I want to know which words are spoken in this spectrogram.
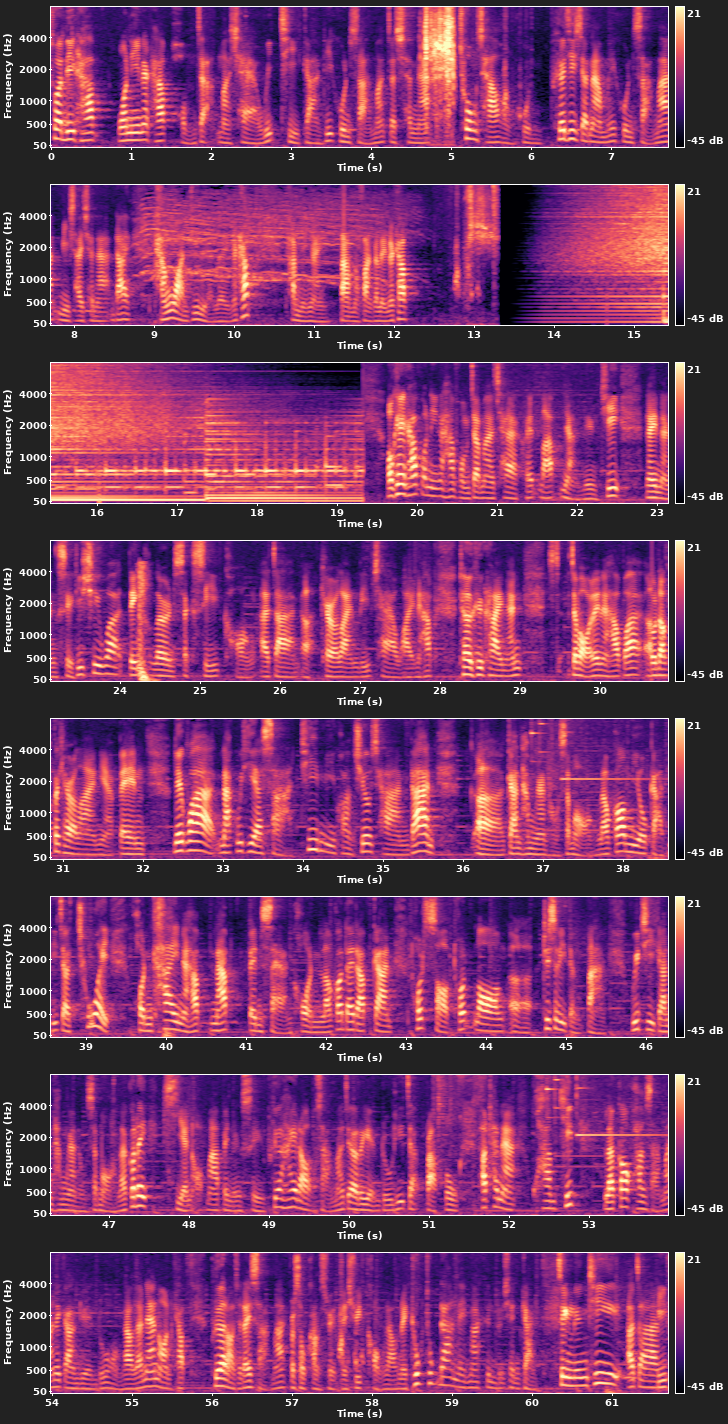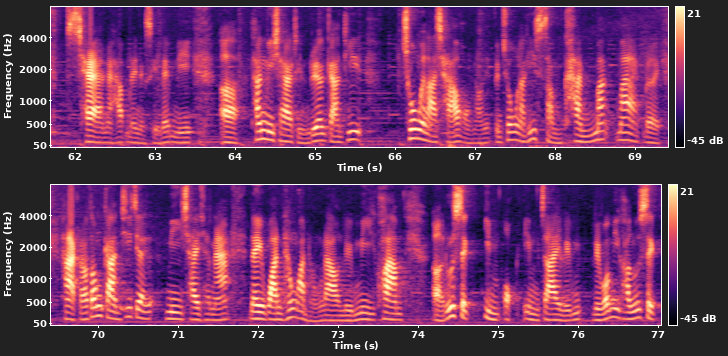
สวัสดีครับ วันนี้นะครับผมจะมาแชร์วิธีการที่คุณสามารถจะชนะช่วงเช้าของคุณ เพื่อที่จะนำให้คุณสามารถมีชัยชนะได้ทั้งวันที่เหลือเลยนะครับทำยังไงตามมาฟังกันเลยนะครับ โอเคครับ วันนี้นะครับผมจะมาแชร์เคล็ดลับอย่างหนึ่งที่ในหนังสือที่ชื่อว่า Think Learn Succeed ของอาจารย์แคโรไลน์ลีฟแชร์ไว้นะครับ เธอคือใครนั้นจะบอกเลยนะครับว่าดรแคโรไลน์เนี่ยเป็นเรียกว่านักวิทยาศาสตร์ที่มีความเชี่ยวชาญด้าน การทำงานของสมอง แล้วก็มีโอกาสที่จะช่วยคนไข้นะครับนับเป็นแสนคน แล้วก็ได้รับการทดสอบทดลองออทฤษฎีต่างๆ วิธีการทำงานของสมอง แล้วก็ได้เขียนออกมาเป็นหนังสือ เพื่อให้เราสามารถจะเรียนรู้ที่จะปรับปรุงพัฒนาความคิดแล้วก็ความสามารถในการเรียนรู้ของเราและแน่นอนครับ เพื่อเราจะได้สามารถประสบความสำเร็จในชีวิตของเราในทุก ๆ ด้านได้มากขึ้นด้วยเช่นกัน สิ่งหนึ่งที่อาจารย์แชร์นะครับในหนังสือเล่มนี้ท่านมีแชร์ถึงเรื่องการที่ ช่วงเวลาเช้าของเราเนี่ยเป็นช่วงเวลาที่สำคัญมาก ๆ เลย หากเราต้องการที่จะมีชัยชนะในวันทั้งวันของเรา หรือมีความรู้สึกอิ่มอกอิ่มใจหรือหรือว่ามีความรู้สึก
